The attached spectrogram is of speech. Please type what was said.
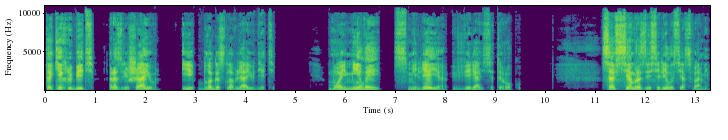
«Таких любить разрешаю и благословляю дети. Мой милый Смелее вверяйся ты року. Совсем развеселилась я с вами.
